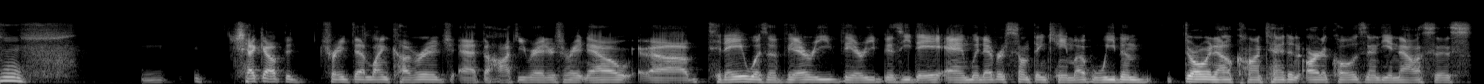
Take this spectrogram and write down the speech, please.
Check out the trade deadline coverage at the Hockey Writers right now. Uh, today was a very, very busy day, and whenever something came up, we've been throwing out content and articles and the analysis.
